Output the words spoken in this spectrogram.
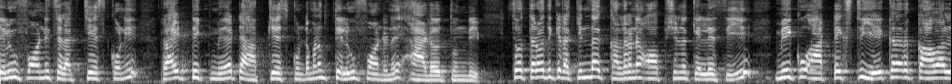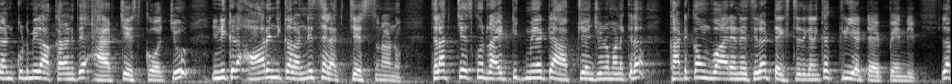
తెలుగు ఫాంట్ని సెలెక్ట్ చేసుకొని రైట్ టిక్ మీద ట్యాప్ చేసుకుంటే మనకు తెలుగు ఫాంట్ అనేది యాడ్ అవుతుంది. సో తర్వాత ఇక్కడ కింద కలర్ అనే ఆప్షన్లోకి వెళ్ళేసి మీకు ఆ టెక్స్ట్ ఏ కలర్ కావాలనుకుంటే మీరు ఆ కలర్ అయితే యాడ్ చేసుకోవచ్చు. నేను ఇక్కడ ఆరెంజ్ కలర్ని సెలెక్ట్ చేస్తున్నాను. సెలెక్ట్ చేసుకొని రైట్ మీద ట్యాప్ చేయండి. చూడండి మనకి ఇక్కడ కటకం వారి అనేసి ఇలా టెక్స్ట్ అది కనుక క్రియేట్ అయిపోయింది. ఇలా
